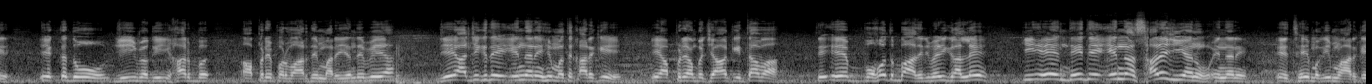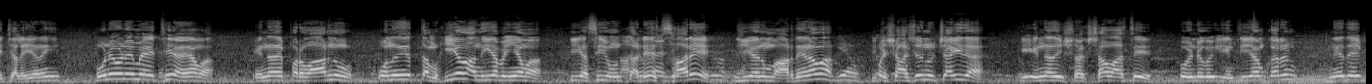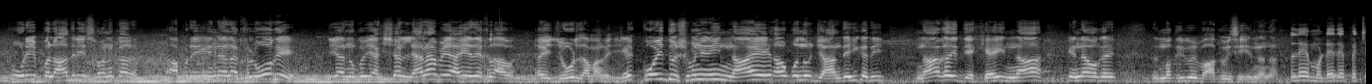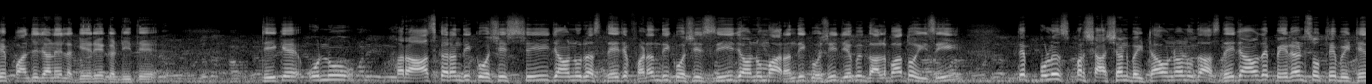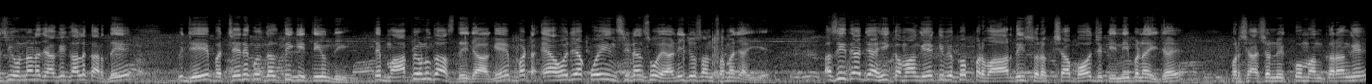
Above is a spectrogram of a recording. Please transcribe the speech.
ਇੱਕ ਦੋ ਜੀ ਮਗੀ ਹਰਬ ਆਪਣੇ ਪਰਿਵਾਰ ਦੇ ਮਾਰੇ ਜਾਂਦੇ ਪਏ ਆ। ਜੇ ਅੱਜ ਕਿਤੇ ਇਹਨਾਂ ਨੇ ਹਿੰਮਤ ਕਰਕੇ ਇਹ ਆਪਣਾ ਬਚਾਅ ਕੀਤਾ ਵਾ ਤੇ ਇਹ ਬਹੁਤ ਬਹਾਦਰੀ ਵਾਲੀ ਗੱਲ ਏ ਕਿ ਇਹ ਨਹੀਂ ਤੇ ਇਹਨਾਂ ਸਾਰੇ ਜੀਆਂ ਨੂੰ ਇਹਨਾਂ ਨੇ ਇੱਥੇ ਮਗੀ ਮਾਰ ਕੇ ਚਲੇ ਜਾਣਾ ਹੁਣੇ ਹੁਣੇ ਮੈਂ ਇੱਥੇ ਆਇਆ ਵਾਂ। ਇਹਨਾਂ ਦੇ ਪਰਿਵਾਰ ਨੂੰ ਉਹਨਾਂ ਦੀਆਂ ਧਮਕੀਆਂ ਆਉਂਦੀਆਂ ਪਈਆਂ ਵਾ ਕਿ ਅਸੀਂ ਹੁਣ ਤੁਹਾਡੇ ਸਾਰੇ ਜੀਆਂ ਨੂੰ ਮਾਰ ਦੇਣਾ ਵਾ। ਪ੍ਰਸ਼ਾਸਨ ਨੂੰ ਚਾਹੀਦਾ ਕਿ ਇਹਨਾਂ ਦੀ ਸੁਰੱਖਿਆ ਵਾਸਤੇ ਕੋਈ ਨਾ ਕੋਈ ਇੰਤਜ਼ਾਮ ਕਰਨ, ਨਹੀਂ ਤੇ ਪੂਰੀ ਬਲਾਦਰੀ ਸੁਣ ਕਰ ਆਪਣੇ ਇਹਨਾਂ ਨਾਲ ਖਲੋਗੇ ਜੇ ਸਾਨੂੰ ਕੋਈ ਐਕਸ਼ਨ ਲੈਣਾ ਪਿਆ ਇਹਦੇ ਖਿਲਾਫ, ਅਸੀਂ ਜ਼ੋਰ ਲਵਾਂਗੇ ਜੀ। ਕੋਈ ਦੁਸ਼ਮਣੀ ਨਹੀਂ, ਨਾ ਇਹ ਉਹਨੂੰ ਜਾਣਦੇ ਹੀ ਕਦੀ, ਨਾ ਕਦੀ ਦੇਖਿਆ ਹੀ ਨਾ ਇਹਨਾਂ ਵਗੇ ਮੱਕੀ ਕੋਈ ਵਾਕ ਵੀ ਸੀ ਇਹਨਾਂ ਨਾਲ। ਇਕੱਲੇ ਮੁੰਡੇ ਦੇ ਪਿੱਛੇ ਪੰਜ ਜਾਣੇ ਲੱਗੇ ਰਹੇ ਗੱਡੀ ਤੇ। ਠੀਕ ਹੈ, ਉਹਨੂੰ ਹਰਾਸ ਕਰਨ ਦੀ ਕੋਸ਼ਿਸ਼ ਸੀ ਜਾਂ ਉਹਨੂੰ ਰਸਤੇ 'ਚ ਫੜਨ ਦੀ ਕੋਸ਼ਿਸ਼ ਸੀ ਜਾਂ ਉਹਨੂੰ ਮਾਰਨ ਦੀ ਕੋਸ਼ਿਸ਼, ਜੇ ਕੋਈ ਗੱਲਬਾਤ ਹੋਈ ਸੀ ਤੇ ਪੁਲਿਸ ਪ੍ਰਸ਼ਾਸਨ ਬੈਠਾ, ਉਹਨਾਂ ਨੂੰ ਦੱਸਦੇ ਜਾਂ ਉਹਦੇ ਪੇਰੈਂਟਸ ਉੱਥੇ ਬੈਠੇ ਸੀ, ਉਹਨਾਂ ਨਾਲ ਜਾ ਕੇ ਗੱਲ ਕਰਦੇ ਵੀ ਜੇ ਬੱਚੇ ਨੇ ਕੋਈ ਗਲਤੀ ਕੀਤੀ ਹੁੰਦੀ ਤੇ ਮਾਪਿਓ ਨੂੰ ਦੱਸਦੇ ਜਾ ਕੇ ਬਟ ਇਹੋ ਜਿਹਾ ਕੋਈ ਇਨਸੀਡੈਂਸ ਹੋਇਆ ਨਹੀਂ ਜੋ ਸਾਨੂੰ ਸਮਝ ਆਈ ਹੈ। ਅਸੀਂ ਤਾਂ ਅੱਜ ਇਹੀ ਕਵਾਂਗੇ ਕਿ ਵੇਖੋ, ਪਰਿਵਾਰ ਦੀ ਸੁਰੱਖਿਆ ਬਹੁਤ ਯਕੀਨੀ ਬਣਾਈ ਜਾਏ, ਪ੍ਰਸ਼ਾਸਨ ਨੂੰ ਇੱਕੋ ਮੰਗ ਕਰਾਂਗੇ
